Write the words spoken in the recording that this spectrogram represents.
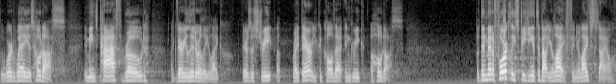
The word way is hodos. It means path, road, like very literally, like there's a street uh, right there. You could call that in Greek a hodos. But then metaphorically speaking, it's about your life and your lifestyle.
